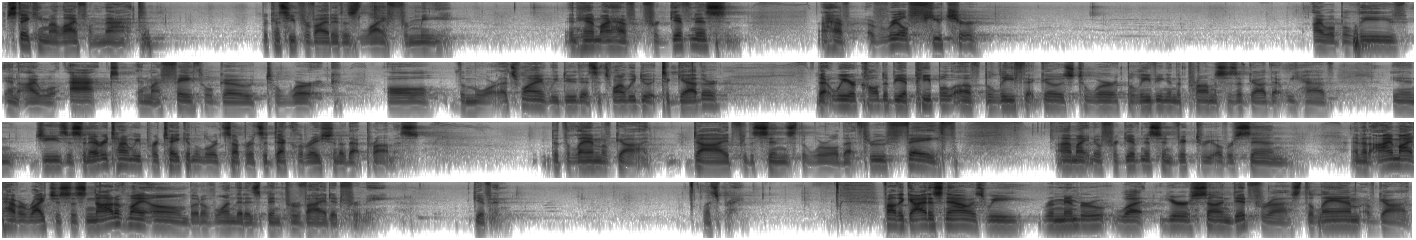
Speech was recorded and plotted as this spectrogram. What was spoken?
I'm staking my life on that because he provided his life for me. In Him, I have forgiveness and I have a real future. I will believe and I will act, and my faith will go to work all the more. That's why we do this. It's why we do it together. That we are called to be a people of belief that goes to work, believing in the promises of God that we have in Jesus. And every time we partake in the Lord's Supper, it's a declaration of that promise that the Lamb of God died for the sins of the world, that through faith I might know forgiveness and victory over sin, and that I might have a righteousness not of my own, but of one that has been provided for me, given. Let's pray. Father, guide us now as we remember what your Son did for us, the Lamb of God.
